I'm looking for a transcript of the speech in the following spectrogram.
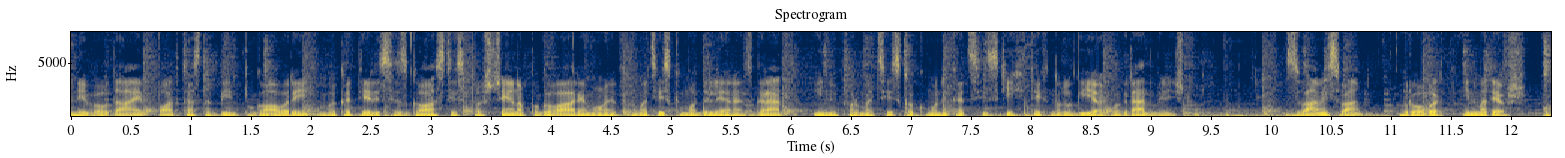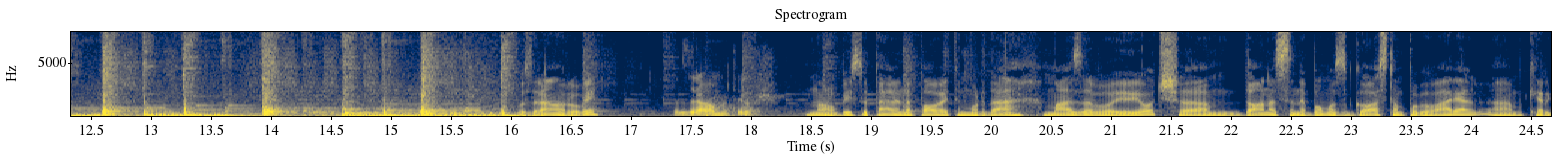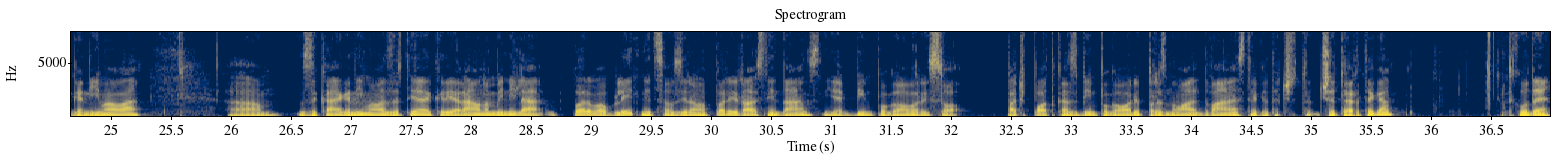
Pozdravljeni v oddaji podcasta BIM Pogovori, v kateri se z gosti sploščeno pogovarjamo o informacijskem modeliranju zgrad in informacijsko-komunikacijskih tehnologijah v gradbeništvu. Z vami sva Robert in Matejš. Pozdravljen, Robi. Zdravo, Matejš. No, v bistvu ta napoved je morda malo zavojujoč. Um, danes se ne bomo z gostom pogovarjali, um, ker ga nimamo. Um, zakaj ga nimamo? Zato, ker je ravno minila prva obletnica, oziroma prvi rojstni dan, je BIM pogovori, so pač podcast BIM pogovori praznovali 12. četrtega. Tako da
